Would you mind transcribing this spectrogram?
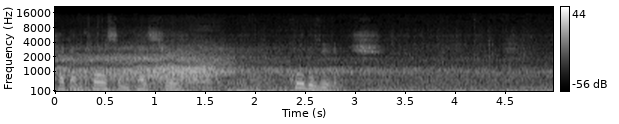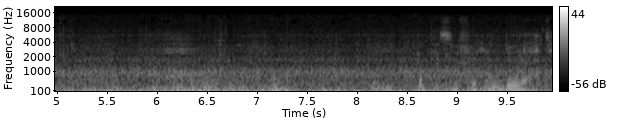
cut across and pass through Kudu village. Let's see if we can do that.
